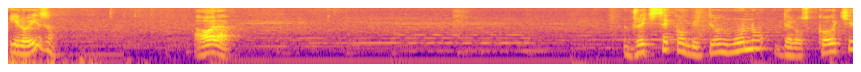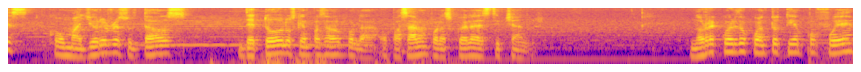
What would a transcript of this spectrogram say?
Y lo hizo. Ahora, Rich se convirtió en uno de los coaches con mayores resultados de todos los que han pasado por la o pasaron por la escuela de Steve Chandler. No recuerdo cuánto tiempo fue.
